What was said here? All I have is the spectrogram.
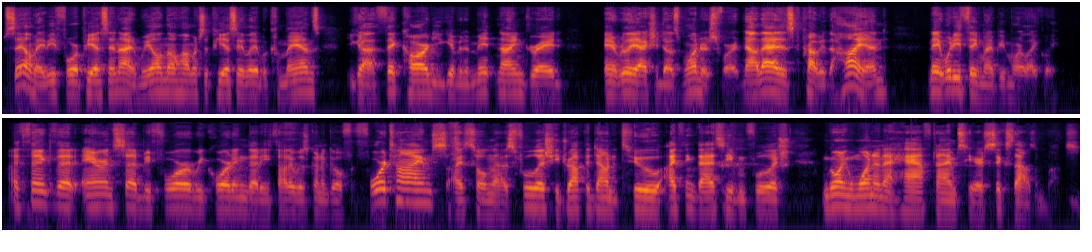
sale maybe for PSA 9. We all know how much the PSA label commands. You got a thick card, you give it a mint 9 grade, and it really actually does wonders for it. Now, that is probably the high end. Nate, what do you think might be more likely? I think that Aaron said before recording that he thought it was going to go for four times. I told him that was foolish. He dropped it down to two. I think that's even foolish. I'm going one and a half times here, six thousand bucks.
